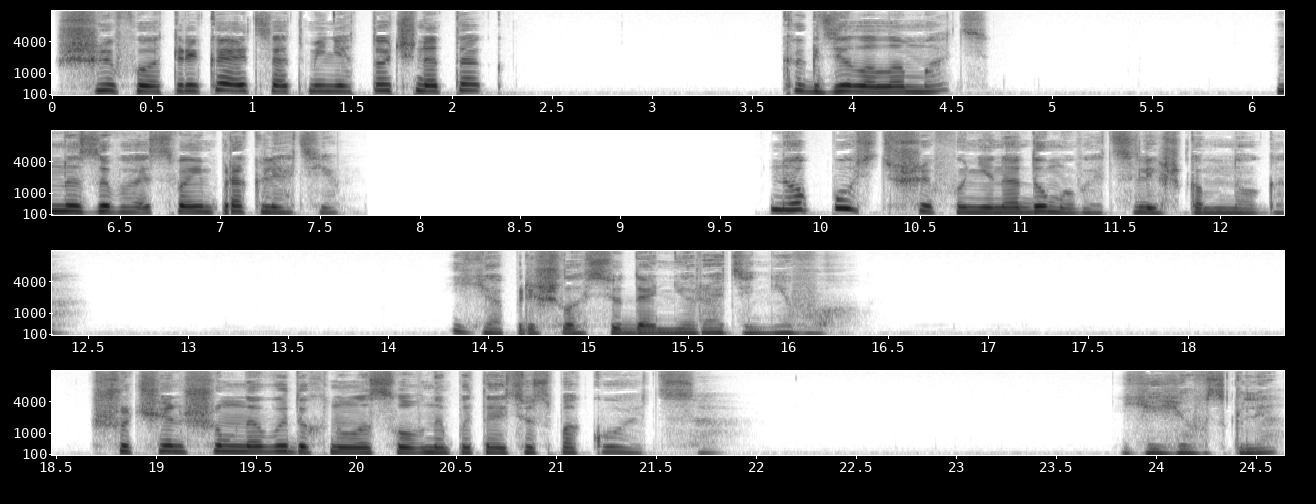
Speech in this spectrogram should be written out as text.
Шифу отрекается от меня точно так, как делала мать, называя своим проклятием. Но пусть Шифу не надумывает слишком много. Я пришла сюда не ради него. Шучен шумно выдохнула, словно пытаясь успокоиться. Ее взгляд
